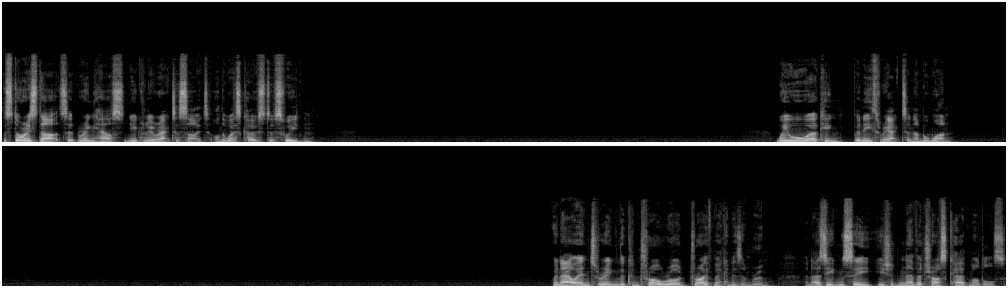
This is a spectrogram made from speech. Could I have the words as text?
The story starts at Ringhals nuclear reactor site on the west coast of Sweden. We were working beneath reactor number one. We're now entering the control rod drive mechanism room, and as you can see, you should never trust CAD models.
